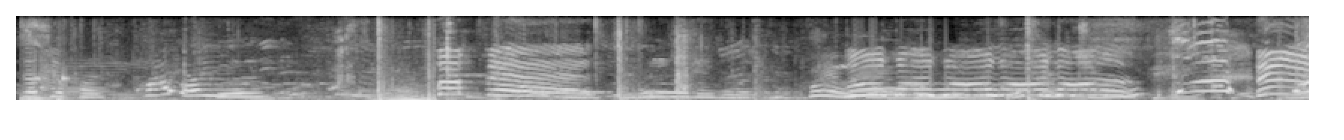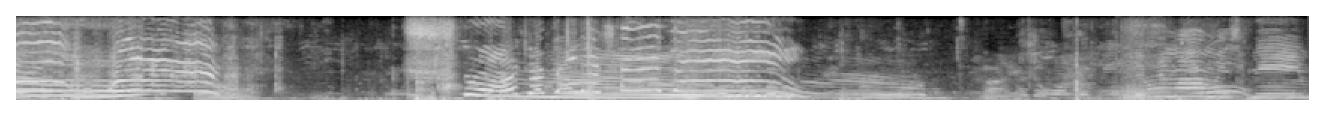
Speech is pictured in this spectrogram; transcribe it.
That's your part. Perfect! Whoa, whoa, whoa, whoa, whoa! My mommy's name.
